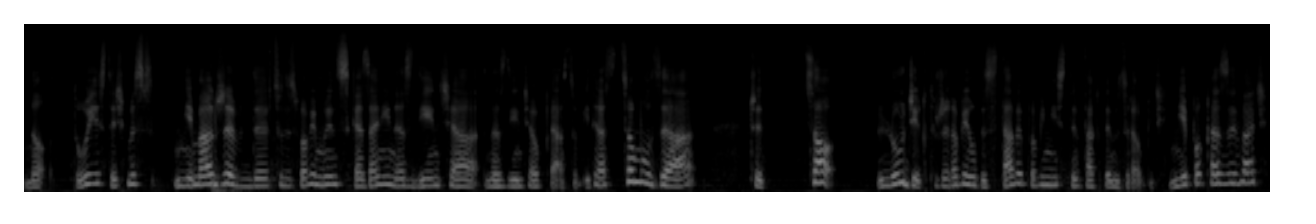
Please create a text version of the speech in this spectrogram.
no tu jesteśmy niemalże w, w cudzysłowie mówiąc skazani na zdjęcia, na zdjęcia oprawców. I teraz co muzea, czy co ludzie, którzy robią wystawy, powinni z tym faktem zrobić? Nie pokazywać,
